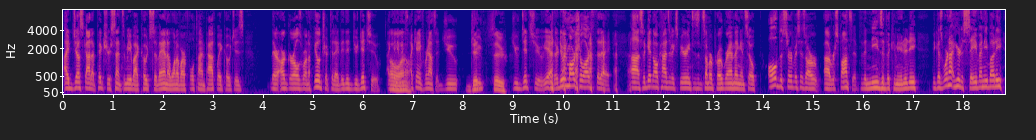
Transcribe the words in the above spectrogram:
I just got a picture sent to me by Coach Savannah, one of our full time pathway coaches. There, our girls were on a field trip today. They did jujitsu. I can't Oh, even, wow. I can't even pronounce it. Ju, ju, Jitsu. Jiu-jitsu. Yeah, they're doing martial arts today. Uh, so getting all kinds of experiences in summer programming. And so all of the services are uh, responsive to the needs of the community because we're not here to save anybody.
